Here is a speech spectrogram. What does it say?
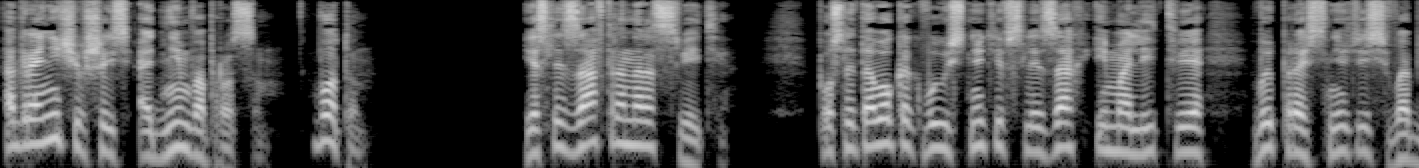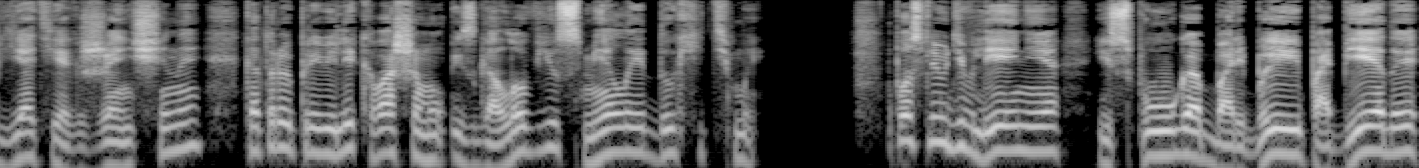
ограничившись одним вопросом. Вот он. Если завтра на рассвете, после того, как вы уснете в слезах и молитве, вы проснетесь в объятиях женщины, которую привели к вашему изголовью смелые духи тьмы, После удивления, испуга, борьбы, победы,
